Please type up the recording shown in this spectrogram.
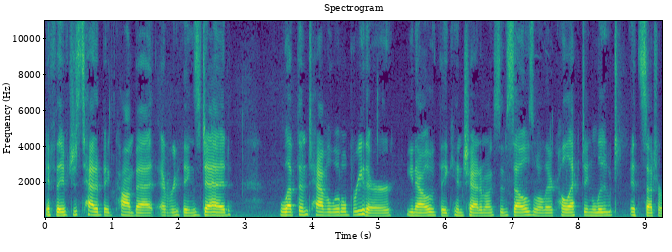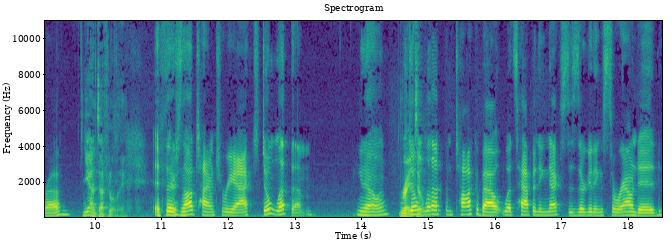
if they've just had a big combat, everything's dead, let them have a little breather. You know, they can chat amongst themselves while they're collecting loot, etc. yeah definitely If there's not time to react, don't let them. You know, Right, Don't, don't- let them talk about what's happening next as they're getting surrounded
